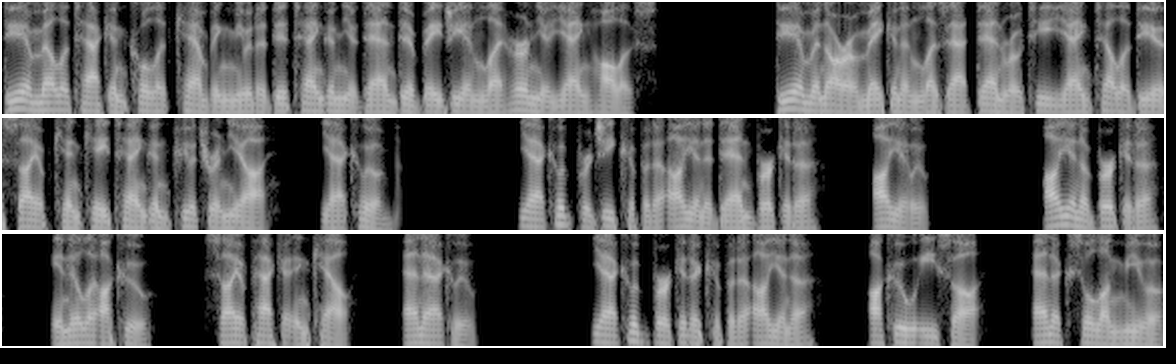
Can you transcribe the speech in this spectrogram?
Dia meletakkan kulit kambing muda di tangannya dan di bagian lehernya yang halus. Dia menara makanan lezat dan roti yang telah dia siapkan ke tangan putranya, Yakub. Yakub pergi kepada ayana dan berkata, Ayahu. Ayana berkata, Inilah aku, saya pakai engkau, anakku. Yakub berkata kepada ayana, Aku Isa, anak sulung mua.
